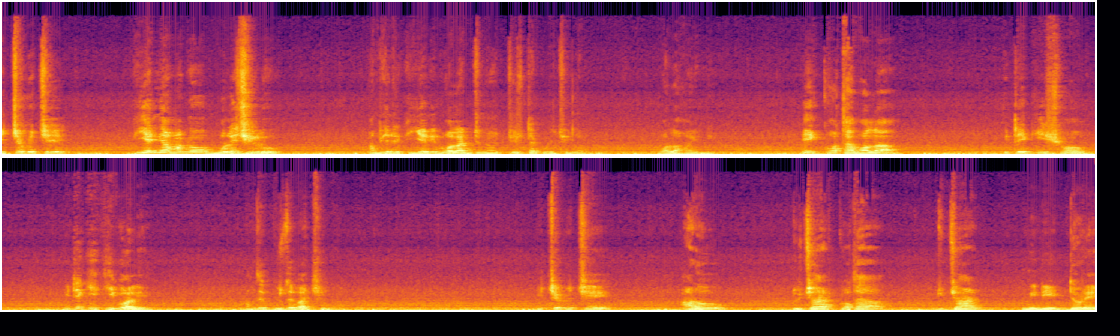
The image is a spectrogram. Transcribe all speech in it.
ইচ্ছে করছে, কি জানি আমাকেও বলেছিল। আমি যেটা কি জানি বলার জন্য চেষ্টা করেছিলাম, বলা হয়নি। এই কথা বলা, এটা কি সব? এটা কি কি বলে? আমি তো বুঝতে পারছি না। ইচ্ছে করছে আরও দু চার কথা দু চার মিনিট ধরে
